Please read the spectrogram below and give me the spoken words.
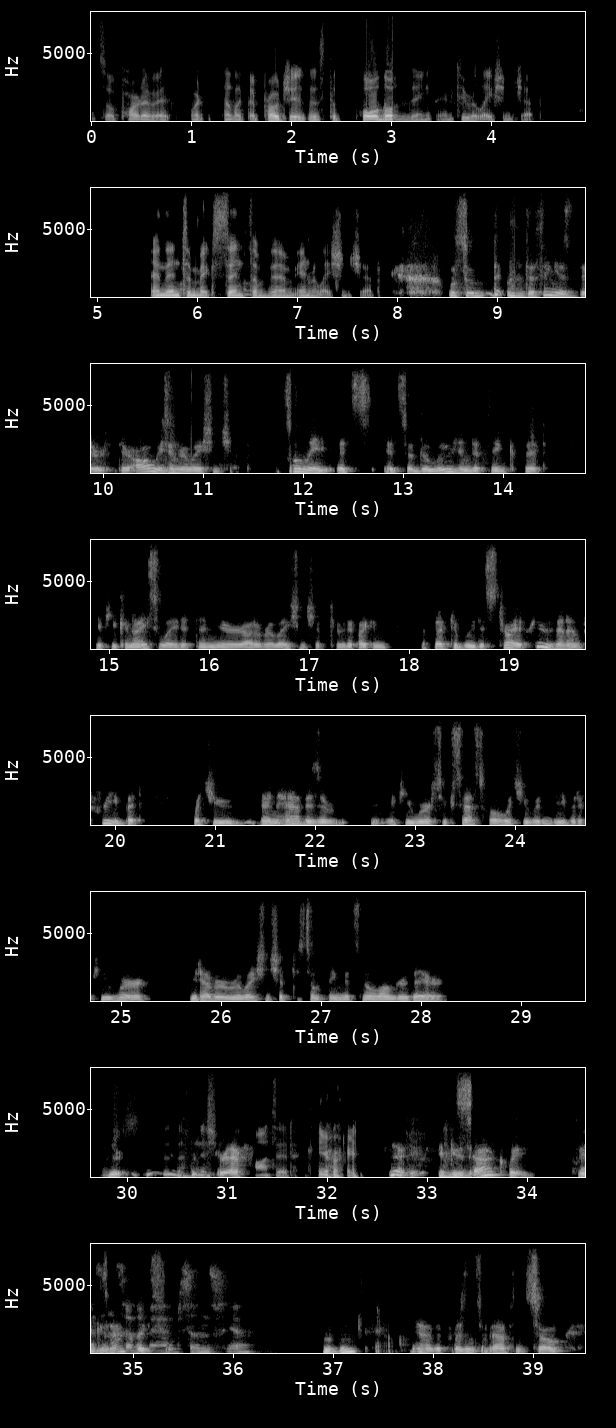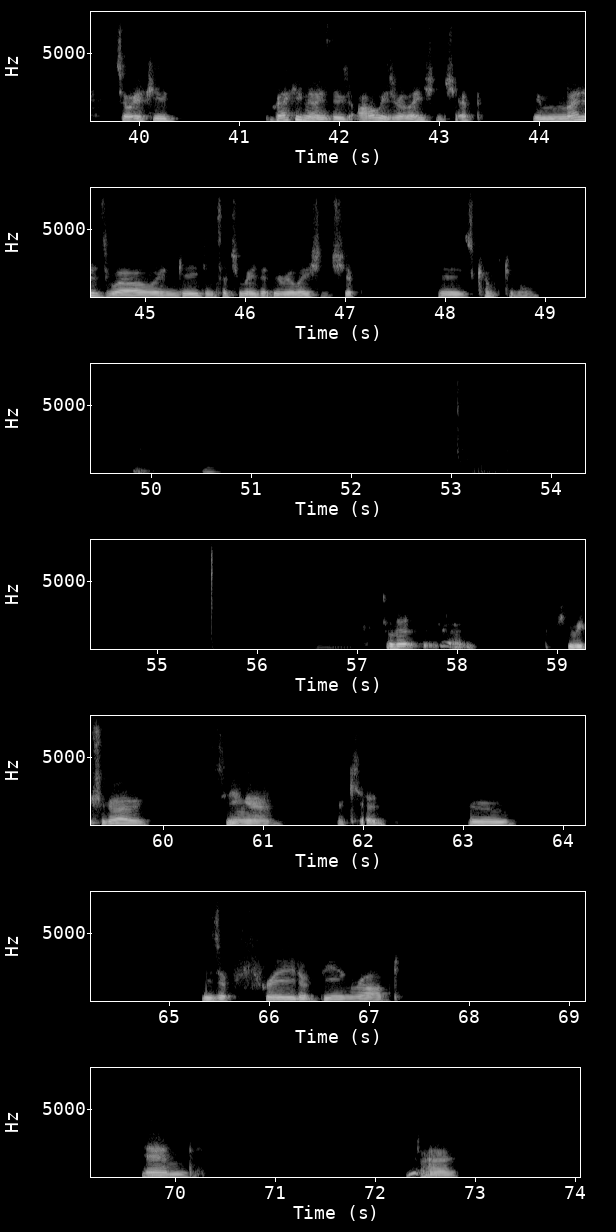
And so part of it, what it sounds like the approach is, is to pull those things into relationship and then to make sense of them in relationship. Well, so the, the thing is, they're they're always in relationship. It's only it's it's a delusion to think that if you can isolate it, then you're out of relationship to it. If I can effectively destroy it, phew, then I'm free. But what you then have is a if you were successful, which you wouldn't be, but if you were, you'd have a relationship to something that's no longer there you're, the definition you're, haunted. You're right. Yeah, exactly. Presence exactly. Of an absence. Yeah. Mm-hmm. Yeah. yeah, the presence of absence. So, so if you recognize there's always relationship, you might as well engage in such a way that the relationship is comfortable. So that uh, a few weeks ago, I was seeing a, a kid who is afraid of being robbed. And uh,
